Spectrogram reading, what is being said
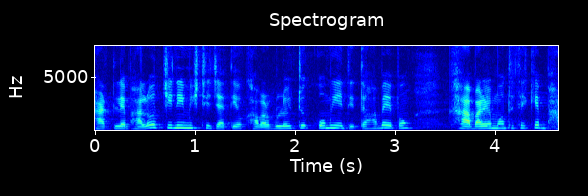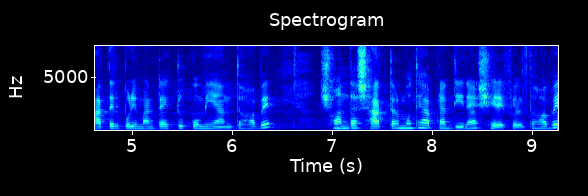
হাঁটলে ভালো। চিনি মিষ্টি জাতীয় খাবারগুলো একটু কমিয়ে দিতে হবে এবং খাবারের মধ্যে থেকে ভাতের পরিমাণটা একটু কমিয়ে আনতে হবে। সন্ধ্যা সাতটার মধ্যে আপনার ডিনার সেরে ফেলতে হবে।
